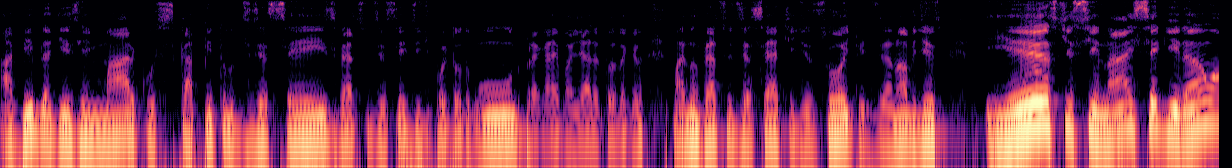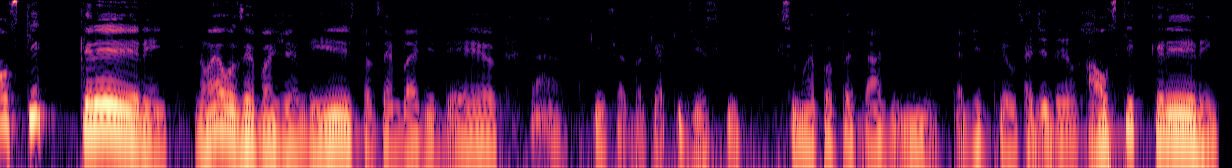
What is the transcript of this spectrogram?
a Bíblia diz em Marcos capítulo 16, verso 16, de por todo mundo, pregar evangelho, todo aquilo. Mas no verso 17, 18 e 19 diz: E estes sinais seguirão aos que crerem. Não é os evangelistas, Assembleia de Deus. Ah, aqui, aqui, aqui diz que isso não é propriedade minha, é de Deus. É de Deus. Aos que crerem.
